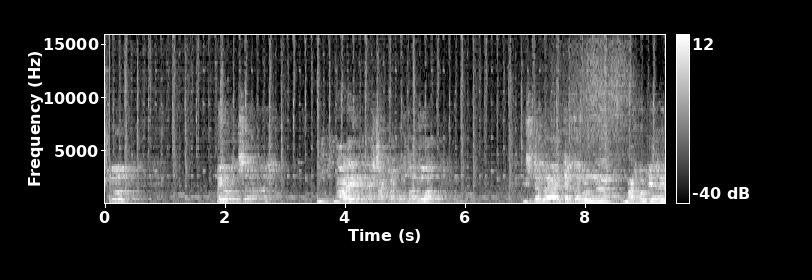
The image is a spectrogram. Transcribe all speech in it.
ಇದು ಐವತ್ತು ಲಕ್ಷ ನಾಳೆಯಿಂದಲೇ ಸ್ಟಾರ್ಟ್ ಮಾಡ್ಬೋದು ಅದು ಇಷ್ಟೆಲ್ಲ ಕೆಲಸಗಳನ್ನ ಮಾಡಿಕೊಟ್ಟಿದ್ದಾರೆ.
